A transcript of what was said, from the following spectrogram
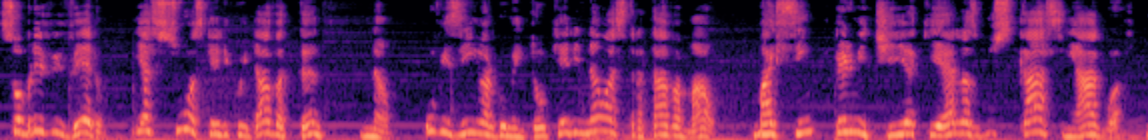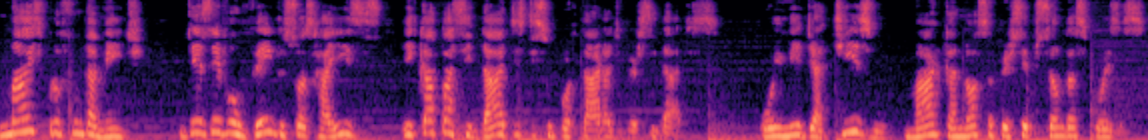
sobreviveram e as suas que ele cuidava tanto não. O vizinho argumentou que ele não as tratava mal, mas sim permitia que elas buscassem água mais profundamente desenvolvendo suas raízes e capacidades de suportar adversidades. O imediatismo marca a nossa percepção das coisas,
